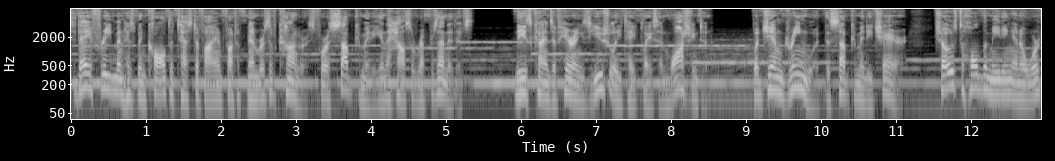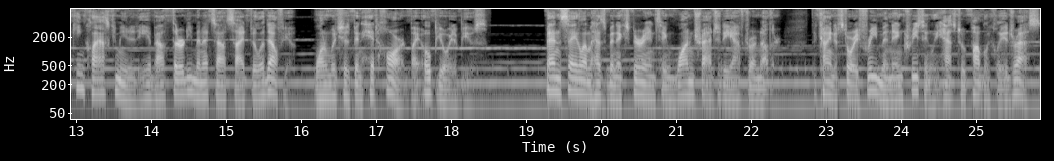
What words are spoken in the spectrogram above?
Today, Friedman has been called to testify in front of members of Congress for a subcommittee in the House of Representatives. These kinds of hearings usually take place in Washington, but Jim Greenwood, the subcommittee chair, chose to hold the meeting in a working class community about 30 minutes outside Philadelphia, one which has been hit hard by opioid abuse. Bensalem has been experiencing one tragedy after another, the kind of story Friedman increasingly has to publicly address.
